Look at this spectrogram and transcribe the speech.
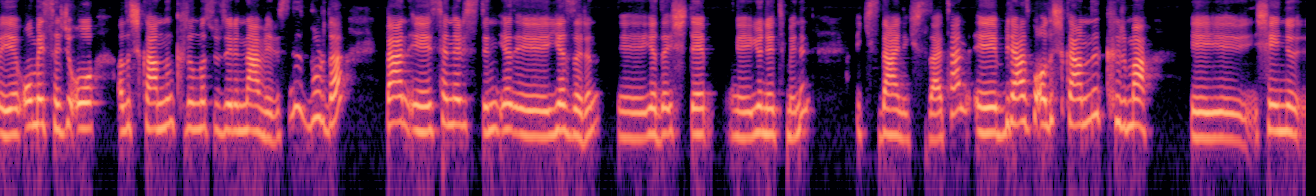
e, o mesajı o alışkanlığın kırılması üzerinden verirsiniz. Burada ben e, senaristin, e, yazarın e, ya da işte e, yönetmenin ikisi de aynı kişi zaten e, biraz bu alışkanlığı kırma e, şeyini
